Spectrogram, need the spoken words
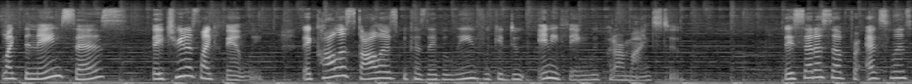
Like the name says, they treat us like family. They call us scholars because they believe we could do anything we put our minds to. They set us up for excellence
